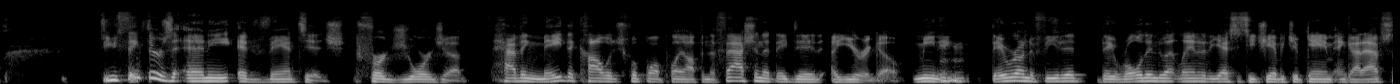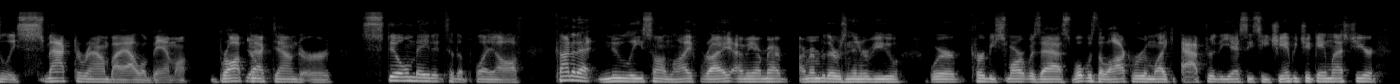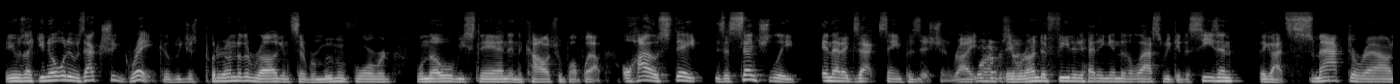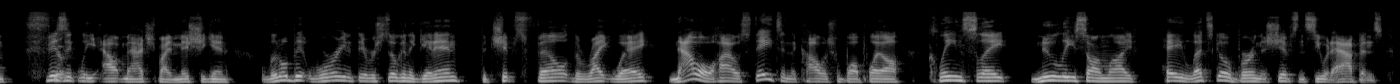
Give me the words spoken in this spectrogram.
Do you think there's any advantage for Georgia having made the college football playoff in the fashion that they did a year ago? Meaning mm-hmm. they were undefeated, they rolled into Atlanta the SEC championship game and got absolutely smacked around by Alabama, brought yep. back down to earth, still made it to the playoff kind of that new lease on life, right? I mean, I remember, I remember there was an interview where Kirby Smart was asked, what was the locker room like after the SEC championship game last year? And he was like, you know what? It was actually great because we just put it under the rug and said, we're moving forward. We'll know where we stand in the college football playoff. Ohio State is essentially in that exact same position, right? 100%. They were undefeated heading into the last week of the season. They got smacked around, physically yep. outmatched by Michigan a little bit worried that they were still going to get in. The chips fell the right way. Now Ohio State's in the college football playoff, clean slate, new lease on life. Hey, let's go burn the ships and see what happens.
